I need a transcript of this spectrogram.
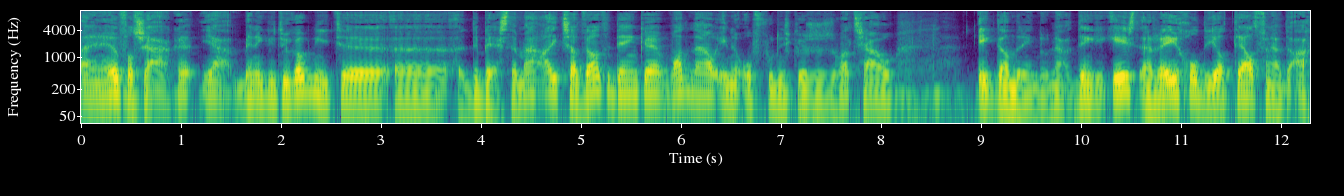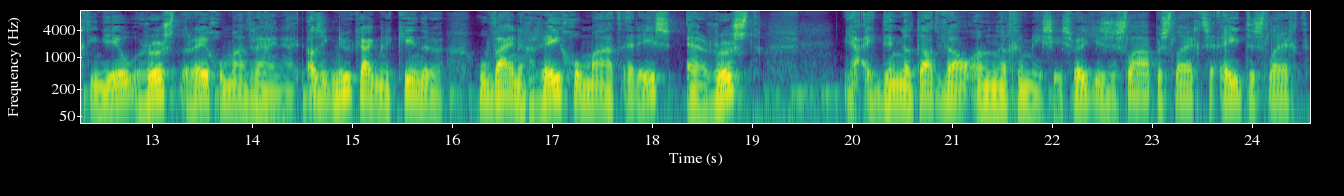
maar in heel veel zaken ja, ben ik natuurlijk ook niet uh, uh, de beste. Maar ik zat wel te denken, wat nou in een opvoedingscursus, wat zou ik dan erin doen? Nou, denk ik eerst een regel die al telt vanuit de 18e eeuw. Rust, regelmaat, reinheid. Als ik nu kijk naar kinderen, hoe weinig regelmaat er is en rust... Ja, ik denk dat dat wel een uh, gemis is. Weet je, ze slapen slecht, ze eten slecht...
